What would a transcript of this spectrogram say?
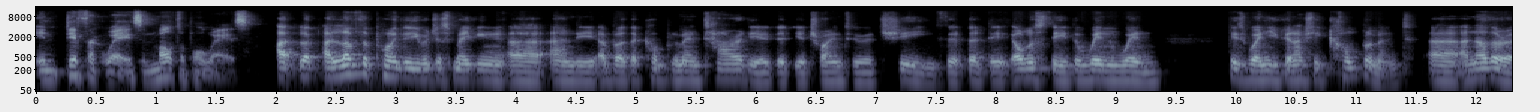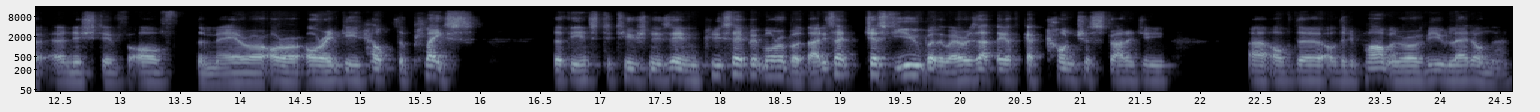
in different ways, in multiple ways. I, look, I love the point that you were just making, uh, Andy, about the complementarity that you're trying to achieve. That, that the, almost the, the win-win is when you can actually complement uh, another initiative of the mayor, or, or or indeed help the place that the institution is in. Can you say a bit more about that? Is that just you, by the way, or is that the, a conscious strategy uh, of the of the department, or have you led on that?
